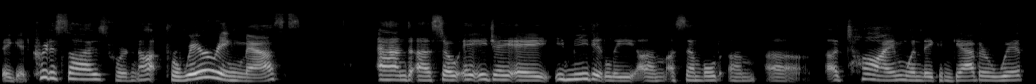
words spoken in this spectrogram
they get criticized for not for wearing masks. And uh, so AAJA immediately um, assembled um, uh, a time when they can gather with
